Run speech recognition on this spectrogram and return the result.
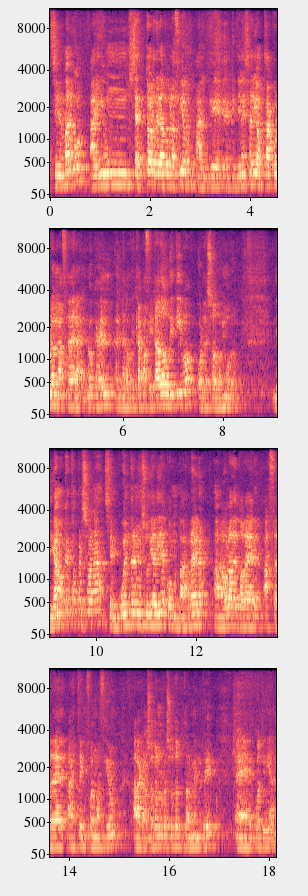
Sin embargo, hay un sector de la población al que, que tiene serios obstáculos en acceder a él, ¿no? que es el, el de los discapacitados auditivos o de sordomudos digamos que estas personas se encuentran en su día a día con barreras a la hora de poder acceder a esta información a la que a nosotros nos resulta totalmente eh, cotidiana.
